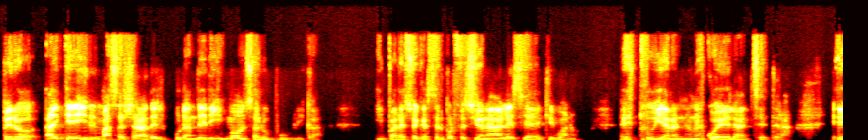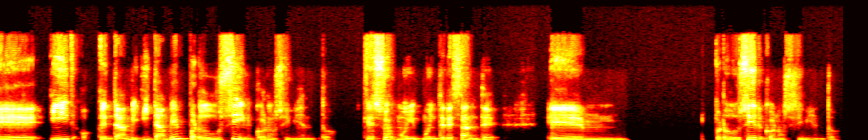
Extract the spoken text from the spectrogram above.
Pero hay que ir más allá del curanderismo en salud pública. Y para eso hay que ser profesionales y hay que, bueno, estudiar en una escuela, etc. Eh, y, eh, y, también producir conocimiento, que eso es muy, muy interesante. Em, producir conocimiento.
